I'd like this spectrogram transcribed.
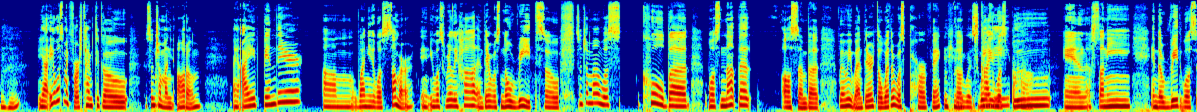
Mm-hmm. Yeah, it was my first time to go Suncheonman in autumn. I've been there um, when it was summer. And it was really hot and there was no reed. So Suncheonman was cool, but was not that awesome. But when we went there, the weather was perfect. The Mm-hmm. It was sky was windy, uh-huh. blue and sunny, and the reed was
